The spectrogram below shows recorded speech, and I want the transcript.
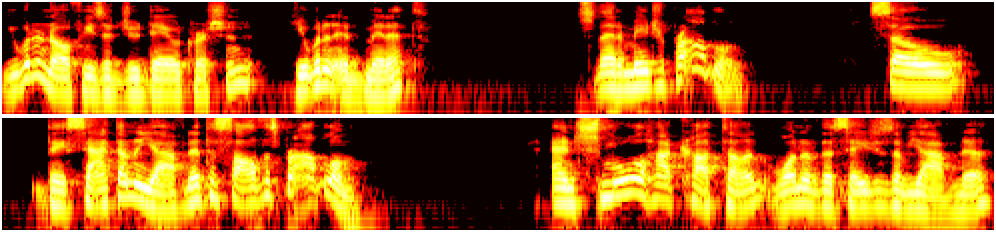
you wouldn't know if he's a Judeo-Christian. He wouldn't admit it. So they had a major problem. So they sat down in Yavne to solve this problem. And Shmuel HaKatan, one of the sages of Yavne,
